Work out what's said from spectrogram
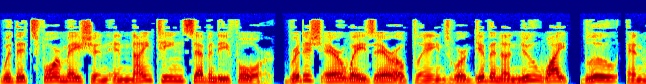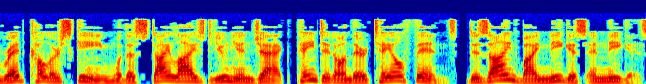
With its formation in 1974, British Airways aeroplanes were given a new white, blue, and red colour scheme with a stylized Union Jack painted on their tail fins, designed by Negus and Negus.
